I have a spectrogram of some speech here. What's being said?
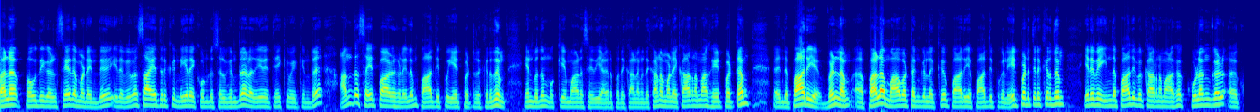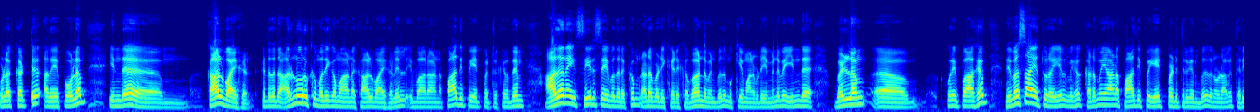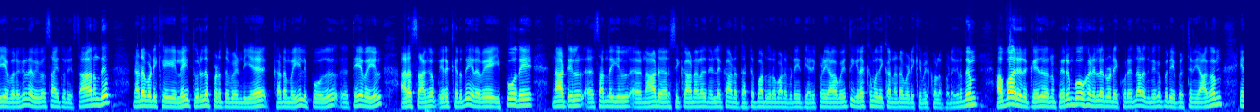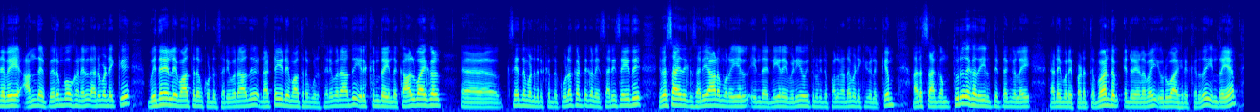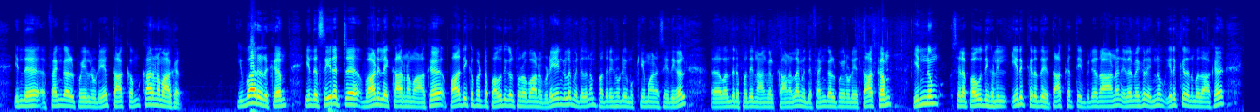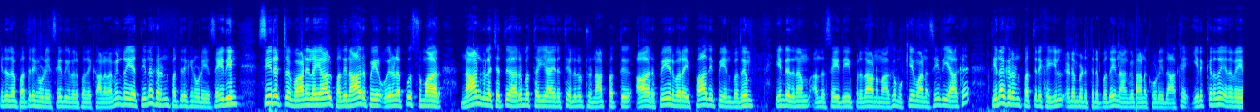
பல பகுதிகள் சேதமடைந்து இதை விவசாயத்திற்கு நீரை கொண்டு செல்கின்ற அல்லது நீரை தேக்கி வைக்கின்ற அந்த செயற்பாடுகளிலும் பாதிப்பு ஏற்பட்டிருக்கிறது என்பதும் முக்கியமான செய்தியாக இருப்பதை காணலாம். இந்த கனமழை காரணமாக ஏற்பட்ட இந்த பாரிய வெள்ளம் பல மாவட்டங்களுக்கு பாரிய பாதிப்புகள் ஏற்படுத்தியிருக்கிறது. எனவே இந்த பாதிப்பு காரணமாக குளங்கள் குளக்கட்டு அதே போல் இந்த கால்வாய்கள் கிட்டத்தட்ட அறுநூறுக்கும் அதிகமான கால்வாய்களில் இவ்வாறான பாதிப்பு ஏற்பட்டிருக்கிறது. அதனை சீர் செய்வதற்கும் நடவடிக்கை எடுக்க வேண்டும் என்பது முக்கியமான விடயம். எனவே இந்த வெள்ளம் குறிப்பாக விவசாயத்துறையில் மிக கடுமையான பாதிப்பை ஏற்படுத்தியிருக்கிறது என்பது இதனூடாக தெரிய வருகிற விவசாயத்துறை சார்ந்து நடவடிக்கைகளை துரிதப்படுத்த வேண்டிய கடமையில் இப்போது தேவையில் அரசாங்கம் இருக்கிறது. எனவே இப்போதே நாட்டில் சந்தையில் நாடு அரிசிக்கான அல்லது நெல்லுக்கான தட்டுப்பாடு தொடர்பான விடயத்தை அடிப்படையாக வைத்து இறக்குமதிக்கான நடவடிக்கை மேற்கொள்ளப்படுகிறது. அவ்வாறு இருக்கு. இது பெரும்போக நெல் அறுவடை குறைந்தால் அது மிகப்பெரிய பிரச்சனையாகும். எனவே அந்த பெரும்போக நெல் அறுவடைக்கு விதைநிலை மாத்திரம் கொண்டு சரிவராது நட்டையிடை மாத்திரம் கொண்டு சரிவராது இருக்கின்ற இந்த கால்வாய்கள் சேதமடைந்திருக்கின்ற குளக்கட்டுகளை சரி செய்து விவசாயத்துக்கு சரியான முறையில் இந்த நீரை விநியோகித்துள்ள பல நடவடிக்கைகளுக்கு அரசாங்கம் துரிதகதியில் திட்டங்களை நடைமுறைப்படுத்த வேண்டும் என்ற நிலைமை உருவாகியிருக்கிறது. இன்றைய இந்த ஃபெங்கல் புயலுடைய தாக்கம் காரணமாக. இவ்வாறு இருக்க இந்த சீரற்ற வானிலை காரணமாக பாதிக்கப்பட்ட பகுதிகள் தொடர்பான விடயங்களும் இன்று தினம் பத்திரிகையினுடைய முக்கியமான செய்திகள் வந்திருப்பதை நாங்கள் காணலாம். இந்த ஃபெங்கல் புயலுடைய தாக்கம் இன்னும் சில பகுதிகளில் இருக்கிறது. தாக்கத்தின் பின்னரான நிலைமைகள் இன்னும் இருக்கிறது என்பதாக இன்று தினம் பத்திரிகையினுடைய செய்திகள் இருப்பதை காணலாம். இன்றைய தினகரன் பத்திரிகையினுடைய செய்தி சீரற்ற வானிலையால் பதினாறு பேர் உயிரிழப்பு சுமார் நான்கு லட்சத்து அறுபத்தையாயிரத்து எழுநூற்று நாற்பத்து ஆறு பேர் வரை பாதிப்பு என்பது இன்றைய தினம் அந்த செய்தி பிரதானமாக முக்கியமான செய்தியாக தினகரன் பத்திரிகையில் இடம்பெடுத்திருப்பதை நாங்கள் காணக்கூடியதாக இருக்கிறது. எனவே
